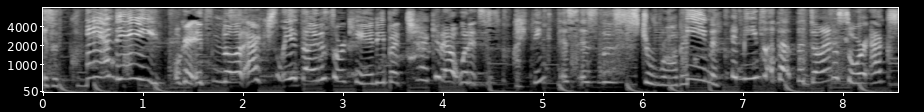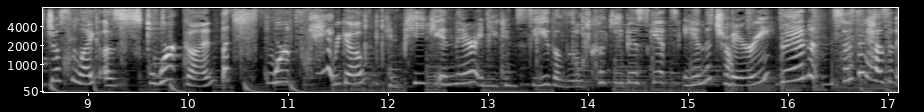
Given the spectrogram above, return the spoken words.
is a candy. Okay, it's not actually a dinosaur candy, but check it out what it says. I think this is the strawberry. It means that the dinosaur acts just like a squirt gun, but squirts candy. Here we go. You can peek in there and you can see the little cookie biscuits and the cherry. Then it says it hasn't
